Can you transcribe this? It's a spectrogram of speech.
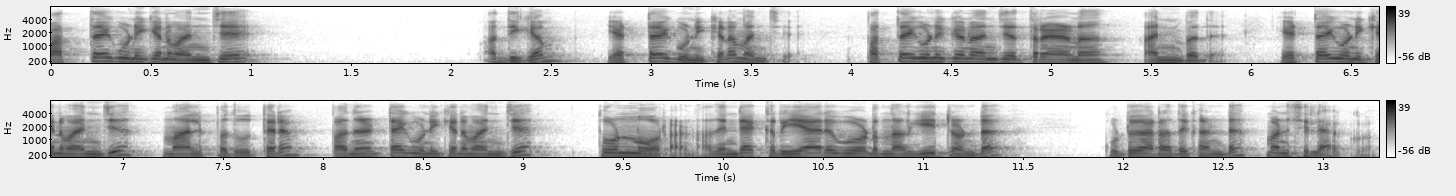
പത്ത് ഗുണിക്കണം അഞ്ച് അധികം എട്ട് ഗുണിക്കണം അഞ്ച്. പത്ത് ഗുണിക്കണം അഞ്ച് എത്രയാണ്? അൻപത്. എട്ട് ഗുണിക്കണം അഞ്ച് നാൽപ്പത് ഉത്തരം. പതിനെട്ട് ഗുണിക്കണം അഞ്ച് തൊണ്ണൂറാണ്. അതിന്റെ ക്രിയാരൂപം നൽകിയിട്ടുണ്ട്. കൂട്ടുകാർ അത് കണ്ട് മനസ്സിലാക്കുക.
